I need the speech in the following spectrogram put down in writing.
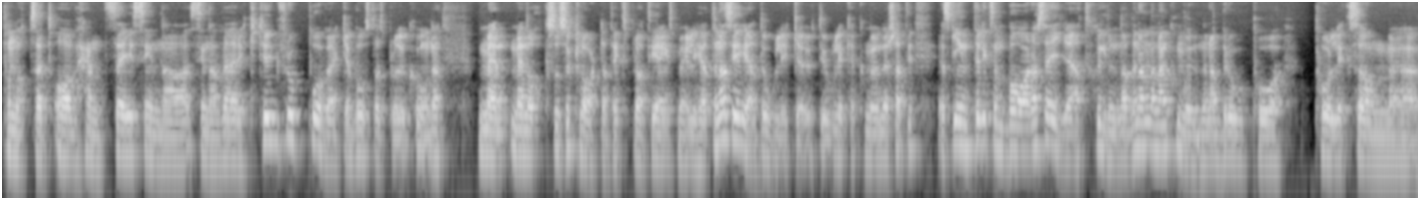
på något sätt avhänt sig sina, sina verktyg för att påverka bostadsproduktionen. Men, men också såklart att exploateringsmöjligheterna ser helt olika ut i olika kommuner. Så att jag ska inte liksom bara säga att skillnaderna mellan kommunerna beror på på liksom, uh,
